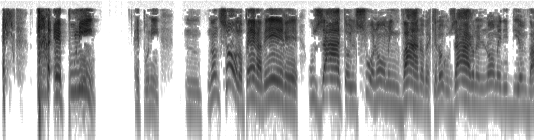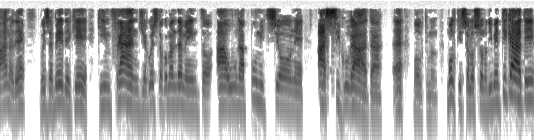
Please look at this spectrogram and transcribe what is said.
e punì, e punì mm, non solo per avere usato il suo nome in vano, perché loro usarono il nome di Dio in vano ed è, voi sapete che chi infrange questo comandamento ha una punizione assicurata. Eh? Molti, molti se lo sono dimenticati,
